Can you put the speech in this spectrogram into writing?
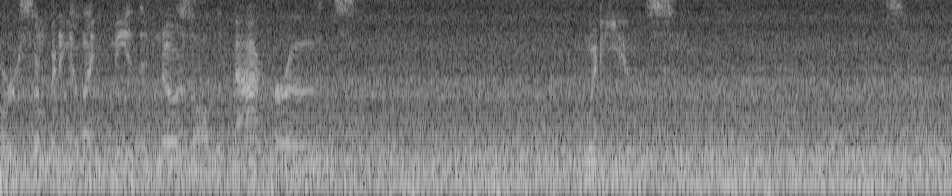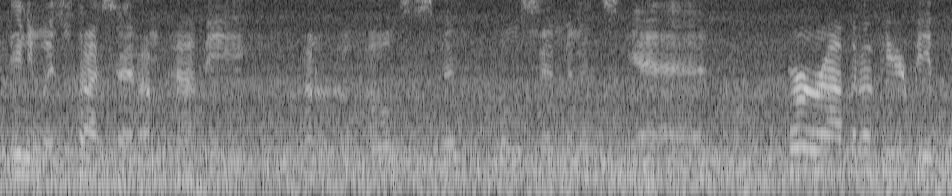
or somebody like me that knows all the back roads would use. So, anyways, with that said, I'm happy. I don't know, how long this been? Almost 10 minutes? Yeah. We're gonna wrap it up here, people.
